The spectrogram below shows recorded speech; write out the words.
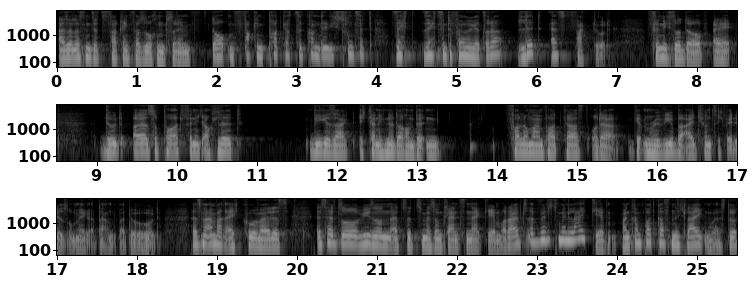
also lass uns jetzt fucking versuchen, zu dem dopen fucking Podcast zu kommen, den ich schon seit sech- 16. Folge jetzt, oder? Lit as fuck, dude. Finde ich so dope, ey. Dude, euer Support finde ich auch lit. Wie gesagt, ich kann dich nur darum bitten, follow meinen Podcast oder gib ein Review bei iTunes. Ich wäre dir so mega dankbar, dude. Das ist mir einfach echt cool, weil das ist halt so wie so ein, als würdest du mir so einen kleinen Snack geben oder als würdest du mir ein Like geben. Man kann Podcasts nicht liken, weißt du.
